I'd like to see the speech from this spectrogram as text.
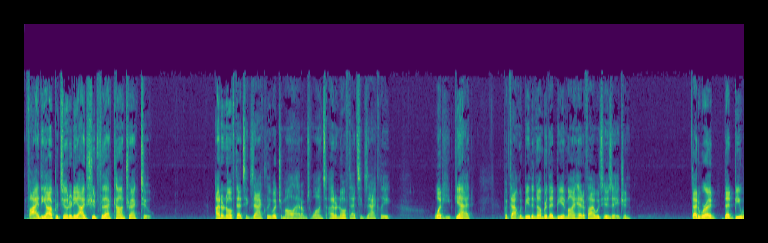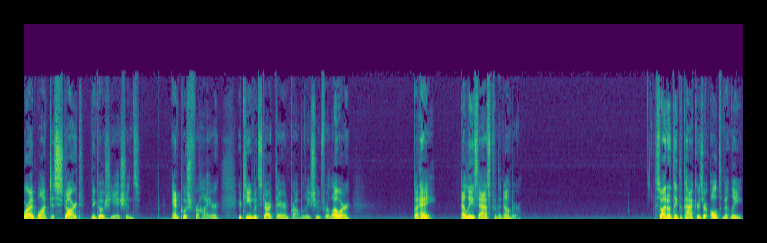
If I had the opportunity, I'd shoot for that contract too. I don't know if that's exactly what Jamal Adams wants. I don't know if that's exactly what he'd get, but that would be the number that'd be in my head if I was his agent. That'd, where I'd, that'd be where I'd want to start negotiations and push for higher. Your team would start there and probably shoot for lower. But hey, at least ask for the number. So I don't think the Packers are ultimately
